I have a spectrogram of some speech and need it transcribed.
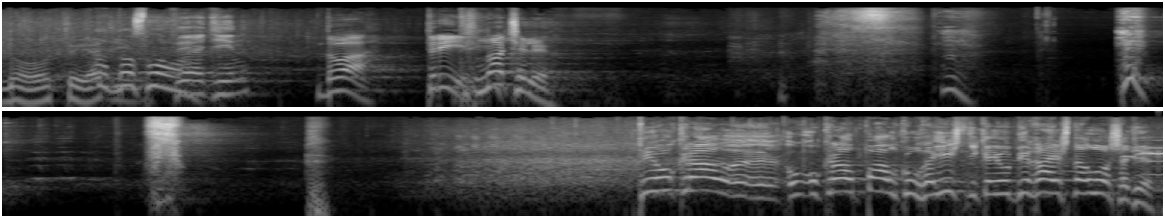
Ну, ты Одно слово. Ты один. Два. Три. Начали. Ты украл, э, украл палку у гаишника и убегаешь на лошади.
